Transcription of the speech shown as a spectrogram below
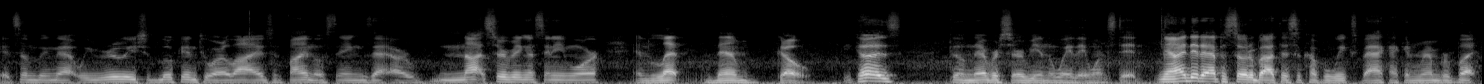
It's something that we really should look into our lives and find those things that are not serving us anymore and let them go because they'll never serve you in the way they once did. Now, I did an episode about this a couple weeks back, I can remember, but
